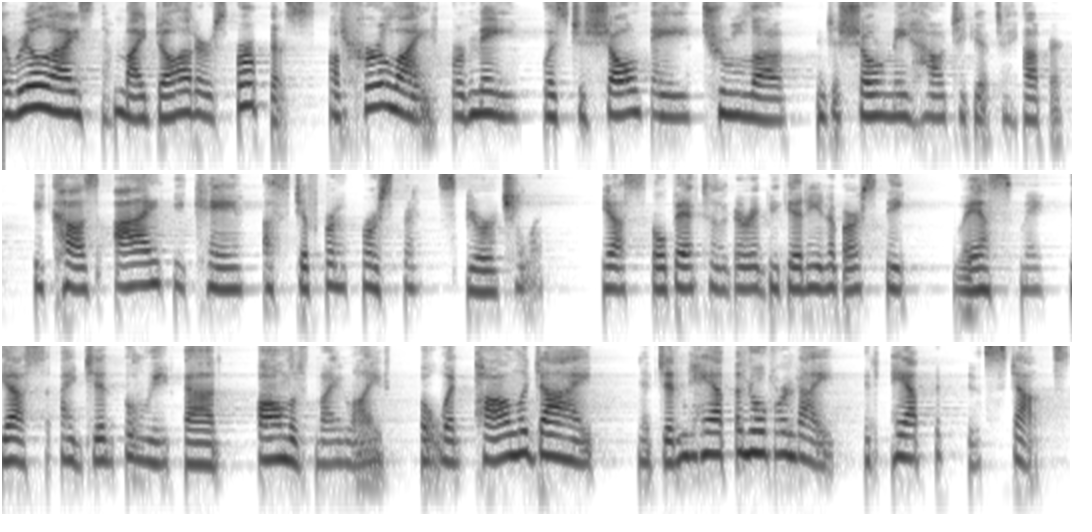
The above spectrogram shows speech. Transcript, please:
realized my daughter's purpose of her life for me was to show me true love and to show me how to get to heaven because I became a different person spiritually. Yes, go back to the very beginning of our speak. You asked me. Yes, I did believe God all of my life. But when Paula died, it didn't happen overnight. It happened in steps.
